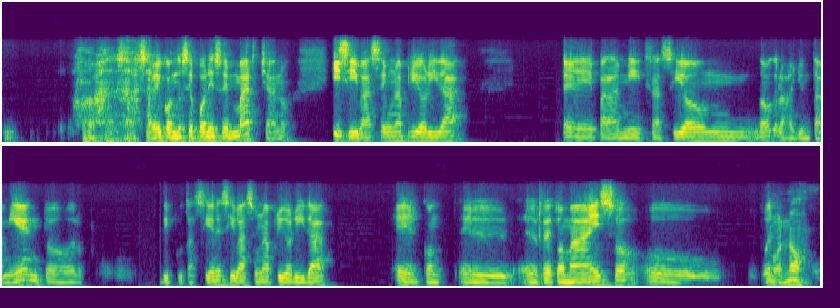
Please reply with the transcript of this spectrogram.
a saber cuándo se pone eso en marcha, ¿no? Y si va a ser una prioridad eh, para la administración ¿no? de los ayuntamientos, diputaciones, si va a ser una prioridad el, el, retomar eso o, bueno, no.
